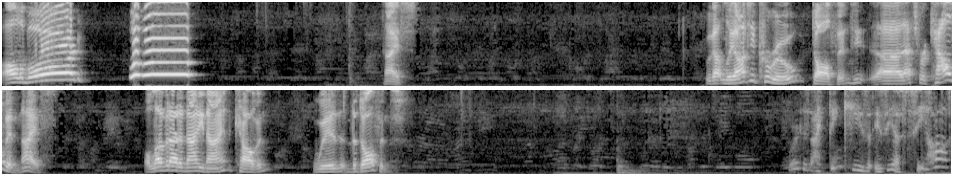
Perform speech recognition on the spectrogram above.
All aboard! Whoop! Nice. We got Leonte Carroo, Dolphins. Uh, that's for Calvin. Nice. 11 out of 99, Calvin, with the Dolphins. Where does I think he's is he a Seahawk?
